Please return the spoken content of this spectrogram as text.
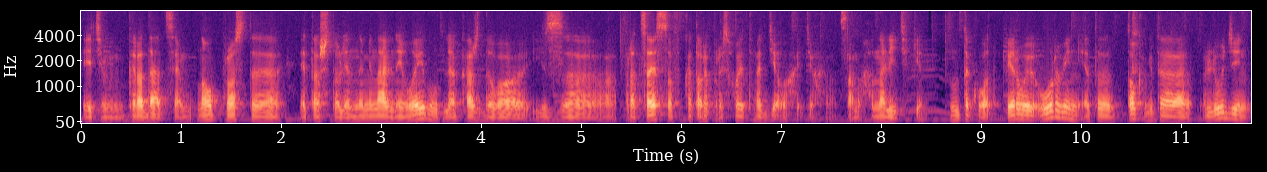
этим градациям, но просто это, что ли, номинальный лейбл для каждого из э, процессов, которые происходят в отделах этих самых аналитики. Ну, так вот, первый уровень — это то, когда люди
